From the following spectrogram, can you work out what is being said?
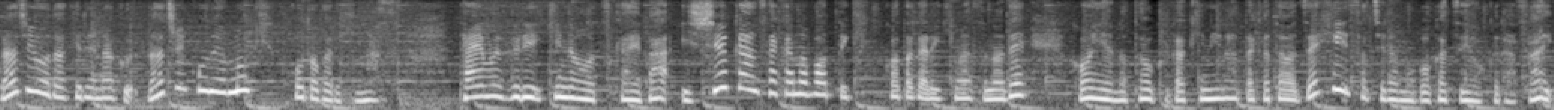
ラジオだけでなくラジコでも聞くことができます。タイムフリー機能を使えば1週間遡って聞くことができますので今夜のトークが気になった方はぜひそちらもご活用ください。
